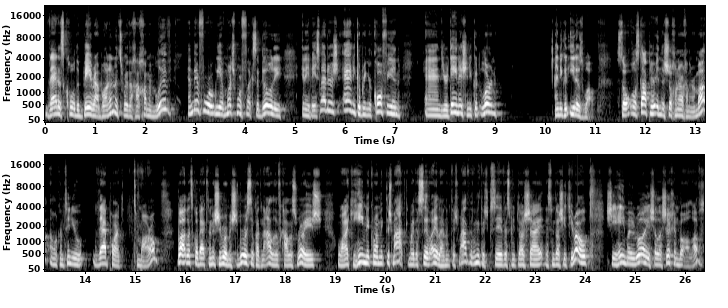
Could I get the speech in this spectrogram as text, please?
That is called the Bey Rabbanon. It's where the Chachamim live, and therefore we have much more flexibility in a beis medrash. And you could bring your coffee in, and your Danish, and you could learn, and you could eat as well. So we'll stop here in the Shulchan Aruch and the Ramah, and we'll continue that part tomorrow. But let's go back to the Mishnah Berurah. Mishnah Berurah Sivkat Aleph Kalos Roish. Why Kihim Nikra Mikdash Mat? K'may the Siv Eilam Mikdash Mat Mikdash Ksiv Esmitashai Esmitashi Tiro Shehei May Roy Shalashechin Ba'alav.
